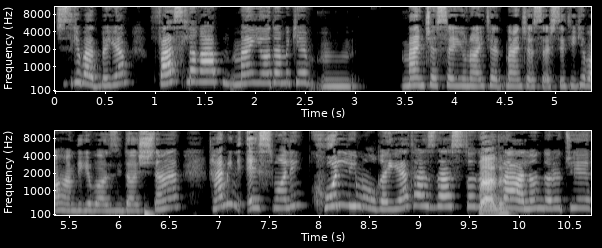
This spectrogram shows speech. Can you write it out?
چیزی که باید بگم فصل قبل من یادمه که منچستر یونایتد منچستر سیتی که با هم دیگه بازی داشتن همین اسمالینگ کلی موقعیت از دست داده بله. و الان داره توی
